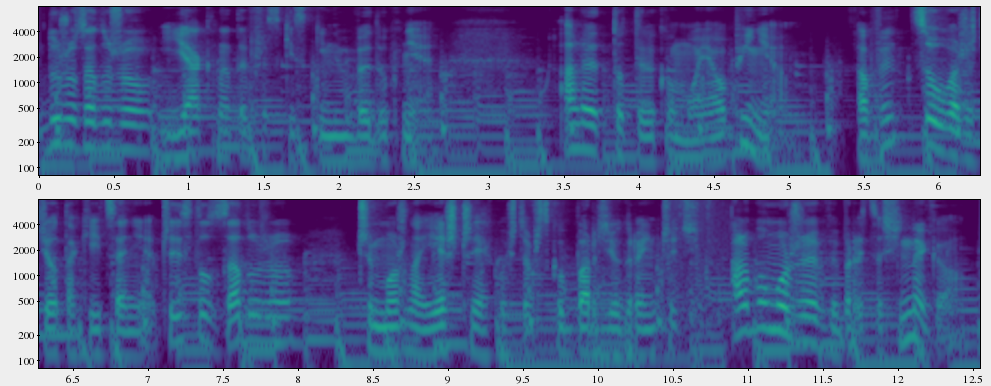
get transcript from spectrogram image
Dużo za dużo jak na te wszystkie skiny według mnie. Ale to tylko moja opinia. A wy co uważacie o takiej cenie? Czy jest to za dużo? Czy można jeszcze jakoś to wszystko bardziej ograniczyć? Albo może wybrać coś innego?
